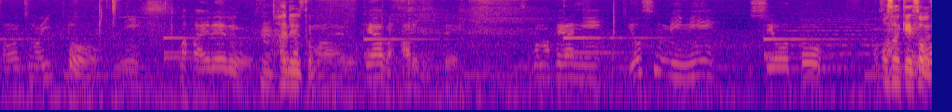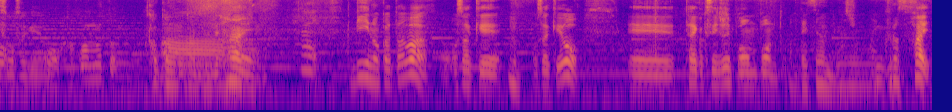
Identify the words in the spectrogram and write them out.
そのうちの1頭に、まあ、入れる、うん入れてもらえる部屋があるのでそこの部屋に四隅に塩とお酒そうですをお酒を。囲むという囲む感じではい。はい。B の方はお酒、お酒を、えー、対角線上にポンポンと。別なんでしょクロス。はい。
